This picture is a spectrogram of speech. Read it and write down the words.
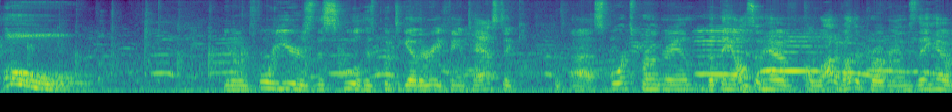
Cole. you know, in four years, this school has put together a fantastic uh, sports program, but they also have a lot of other programs. They have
